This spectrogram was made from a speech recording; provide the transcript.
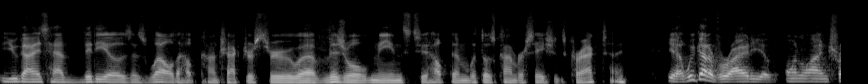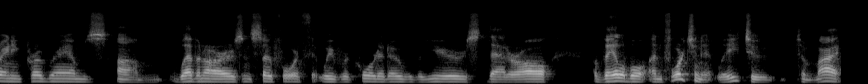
you guys have videos as well to help contractors through uh, visual means to help them with those conversations, correct? Yeah, we've got a variety of online training programs, um, webinars, and so forth that we've recorded over the years that are all available. Unfortunately, to to my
